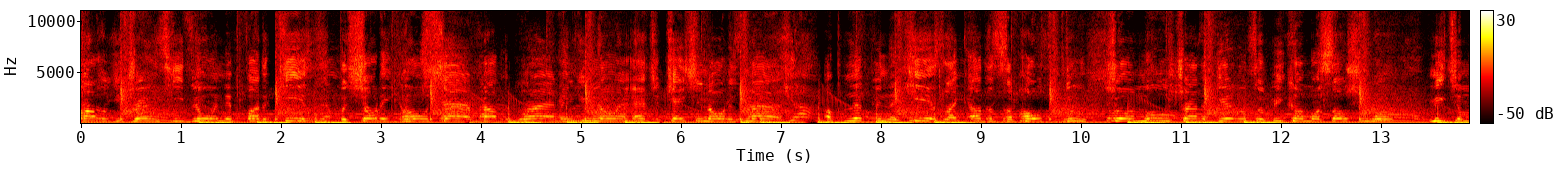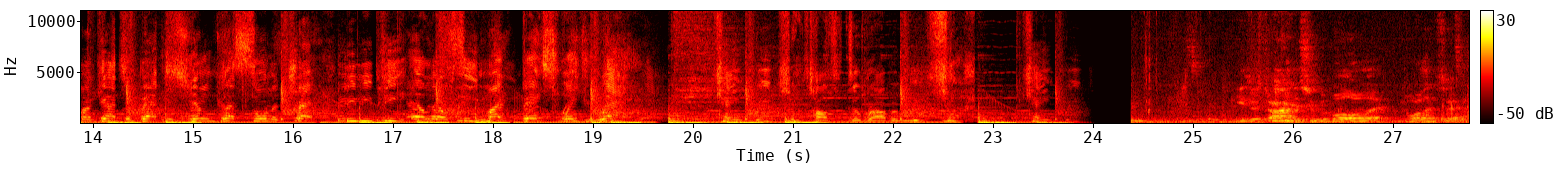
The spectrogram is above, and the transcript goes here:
Follow your dreams, he doing it for the kids. For sure they gon' shine about the grind, and you know an education on his mind. Uplifting the kids like others supposed to do. Short moves trying to get them to become more sociable. Meet you, I got your back. It's Young Gus on the track. BBP LLC, Mike Bates, where you at? Can't reach him, toss it to Robert Meachem. Can't He's a star in the Super Bowl, uh, New Orleans, uh,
